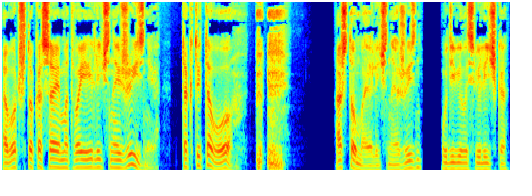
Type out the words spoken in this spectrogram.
А вот что касаемо твоей личной жизни, так ты того...» «А что моя личная жизнь?» — удивилась Величка.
